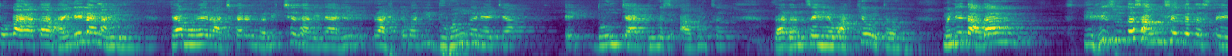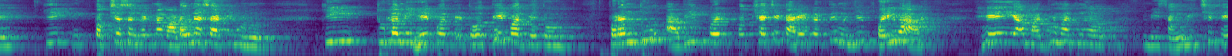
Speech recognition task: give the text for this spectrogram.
तो काळ आता राहिलेला नाही. त्यामुळे राजकारण गलिच्छ झालेलं आहे. राष्ट्रवादी दुभंगण्याच्या एक दोन चार दिवस आधीचं दादांचं हे वाक्य होतं. म्हणजे दादा हे सुद्धा सांगू शकत असते की पक्ष संघटना वाढवण्यासाठी म्हणून की तुला मी हे पद देतो ते पद देतो. परंतु आधी प पक्षाचे कार्यकर्ते म्हणजे परिवार हे या माध्यमातून मी सांगू इच्छिते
